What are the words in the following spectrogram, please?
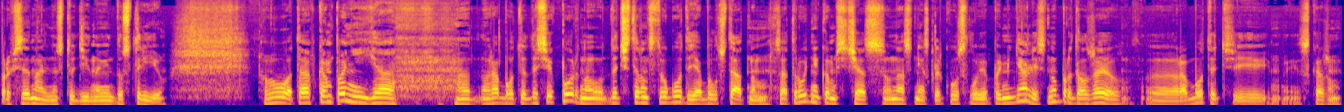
профессиональную студийную индустрию. Вот. А в компании я э, работаю до сих пор, но до 2014 года я был штатным сотрудником. Сейчас у нас несколько условий поменялись, но продолжаю э, работать и, скажем,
